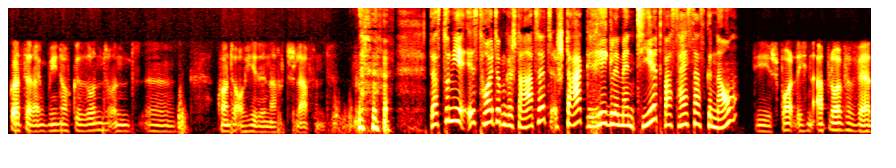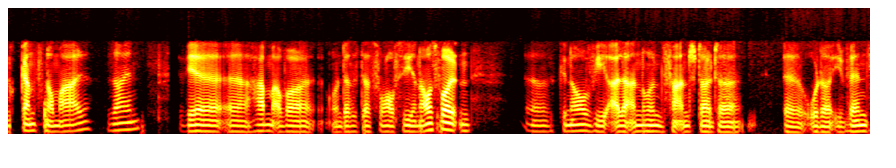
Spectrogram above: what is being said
Gott sei Dank bin ich noch gesund und äh, konnte auch jede Nacht schlafen. das Turnier ist heute gestartet, stark reglementiert. Was heißt das genau? Die sportlichen Abläufe werden ganz normal sein. Wir äh, haben aber, und das ist das, worauf Sie hinaus wollten, äh, genau wie alle anderen Veranstalter äh, oder Events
